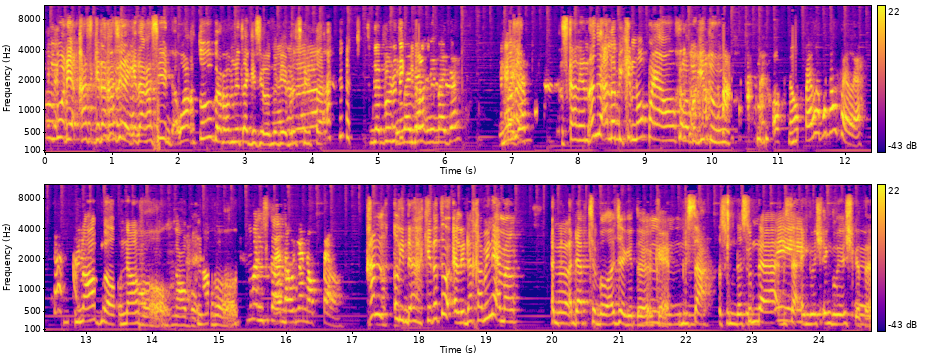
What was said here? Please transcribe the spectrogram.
Bu, dia kasih kita kasih deh, kita kasih waktu berapa menit lagi sih untuk dia bercerita. 90 detik lima di jam lima jam lima Masa- jam Sekalian aja Anda bikin novel kalau begitu. oh novel apa novel ya Novel, novel, Novel. novel. Cuman sekarang taunya novel Kan lidah kita tuh, eh, lidah kami ini emang ad- adaptable aja gitu, Hmm. kayak bisa Sunda-Sunda, bisa Iya. English-English gitu.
